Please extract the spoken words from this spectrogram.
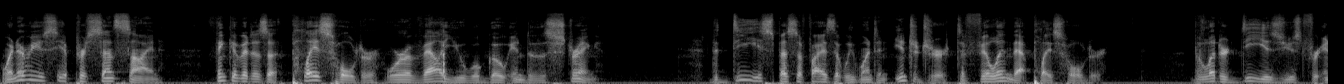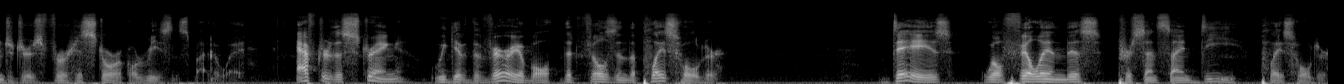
Whenever you see a percent sign, Think of it as a placeholder where a value will go into the string. The D specifies that we want an integer to fill in that placeholder. The letter D is used for integers for historical reasons, by the way. After the string, we give the variable that fills in the placeholder. Days will fill in this percent sign %d placeholder.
